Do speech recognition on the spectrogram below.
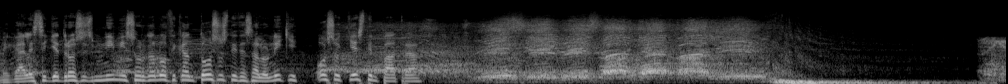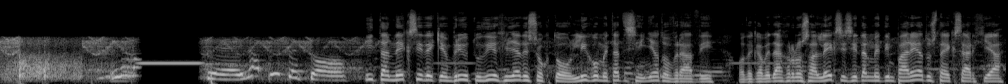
Μεγάλες συγκεντρώσεις μνήμης οργανώθηκαν τόσο στη Θεσσαλονίκη όσο και στην Πάτρα. Ήταν 6 Δεκεμβρίου του 2008, λίγο μετά τις 9 το βράδυ. Ο 15χρονος Αλέξης ήταν με την παρέα του στα Εξάρχεια.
